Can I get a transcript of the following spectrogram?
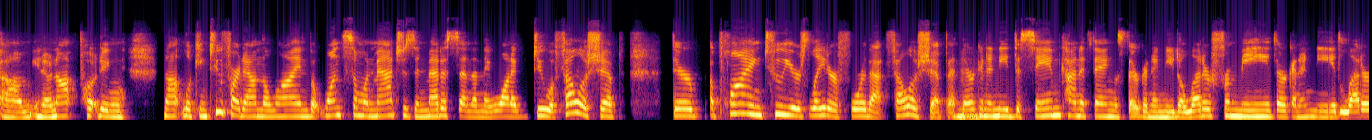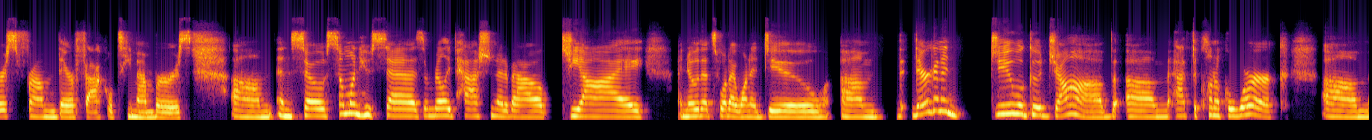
um, you know not putting not looking too far down the line but once someone matches in medicine and they want to do a fellowship they're applying two years later for that fellowship and they're mm-hmm. going to need the same kind of things. They're going to need a letter from me. They're going to need letters from their faculty members. Um, and so someone who says i'm really passionate about gi i. Know that's what i want to do um, they're going to do a good job um, at the clinical work um,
